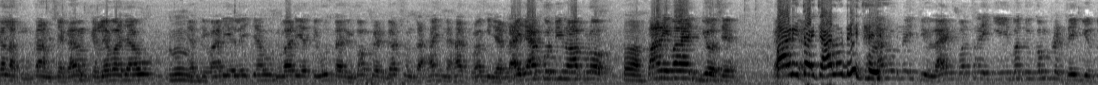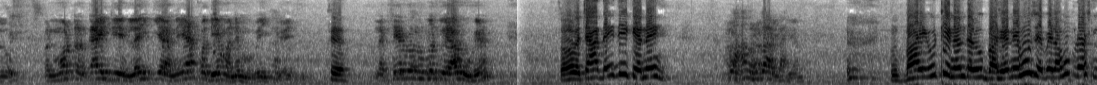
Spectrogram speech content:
કલાકનું કામ છે કારણ કે લેવા જાવું ત્યાંથી વાડીએ લઈ જાવું ને વાડીએથી ઉતારીને કમ્પ્લીટ કરશું ને હાઈ ને હાથ વાગી જાય. એટલે આજે આખો દીનો આપણો. પાણી વાય જ ગયો છે. પાણી તો ચાલુ નહીં થઈ. ચાલુ નહીં થયું. લાઈન પથરાઈ ગઈ એ બધું કમ્પ્લીટ થઈ ગયું હતું. પણ મોટર કાઢી ને લઈ ગયા ને આખો દી એમાં ને એમાં વહી ગયો એટલે ખેડૂતનું બધું આવું છે. તો હવે ચા દઈ દી કે નહીં? ભાઈ. ઉઠીને અંદર ઊભા છે એને શું છે? પેલા શું પ્રશ્ન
